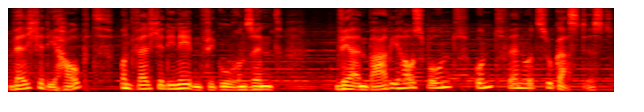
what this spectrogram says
welche die Haupt- und welche die Nebenfiguren sind, wer im Barbie-Haus wohnt und wer nur zu Gast ist.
